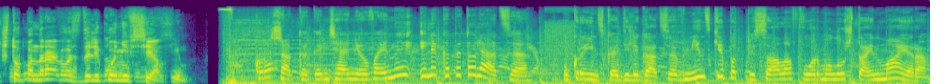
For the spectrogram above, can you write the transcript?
что понравилось далеко не всем. Шаг к окончанию войны или капитуляция? Украинская делегация в Минске подписала формулу Штайнмайера.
